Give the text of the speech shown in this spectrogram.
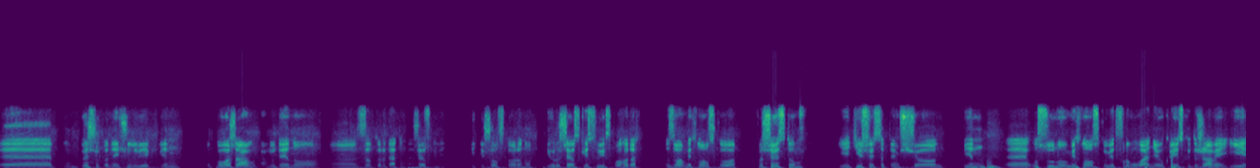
е, ну, вишуканий чоловік. Він поважав людину е, з авторитетом Грушевського. Він відійшов в сторону, і Грушевський в своїх спогадах назвав Міхновського фашистом і тішився тим, що він е, усунув Міхновську від формування української держави і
